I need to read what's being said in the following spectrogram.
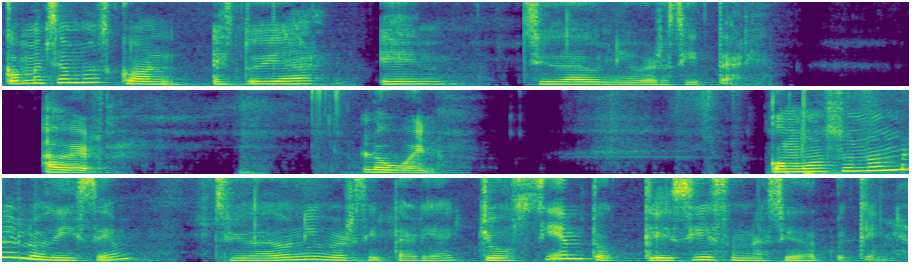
comencemos con estudiar en Ciudad Universitaria. A ver, lo bueno. Como su nombre lo dice, Ciudad Universitaria, yo siento que sí es una ciudad pequeña.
